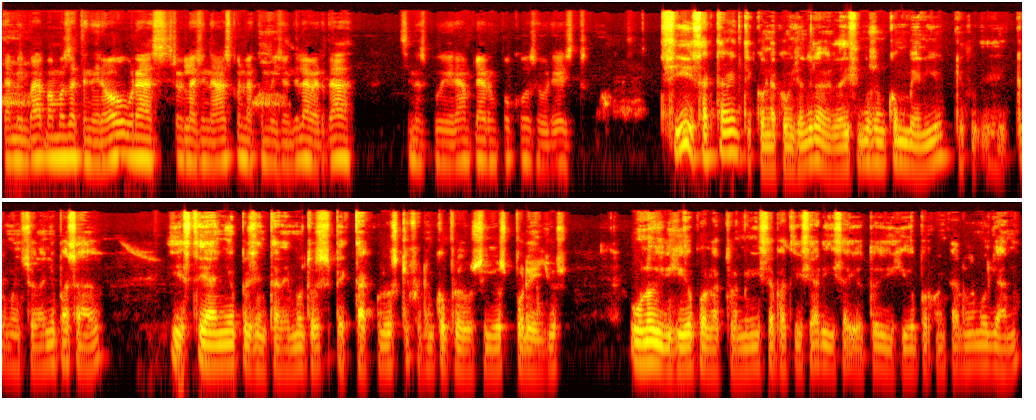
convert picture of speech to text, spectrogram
también vamos a tener obras relacionadas con la Comisión de la Verdad. Si nos pudiera ampliar un poco sobre esto. Sí, exactamente. Con la Comisión de la Verdad hicimos un convenio que eh, comenzó el año pasado y este año presentaremos dos espectáculos que fueron coproducidos por ellos uno dirigido por la actual ministra Patricia Ariza y otro dirigido por Juan Carlos Moyano,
